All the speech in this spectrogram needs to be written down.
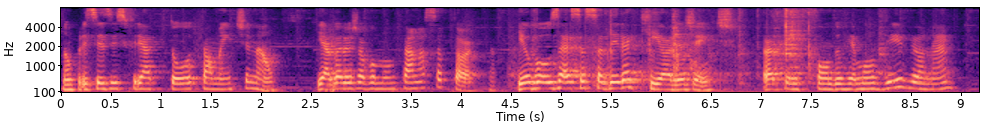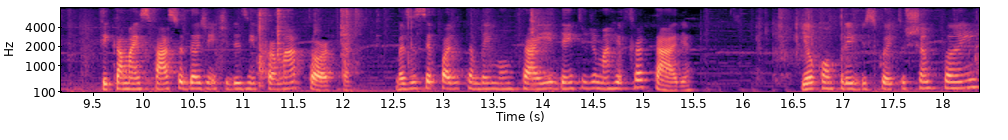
Não precisa esfriar totalmente não. E agora eu já vou montar nossa torta. E eu vou usar essa assadeira aqui, olha gente. Ela tem fundo removível, né? Fica mais fácil da gente desenformar a torta. Mas você pode também montar aí dentro de uma refratária. E eu comprei biscoito champanhe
